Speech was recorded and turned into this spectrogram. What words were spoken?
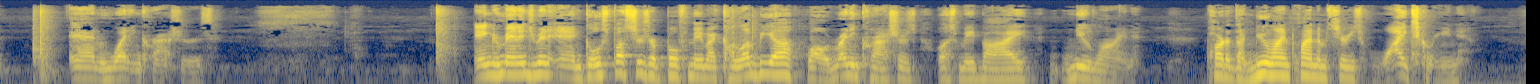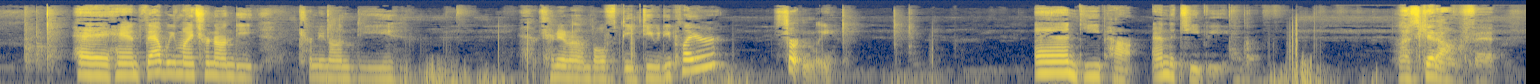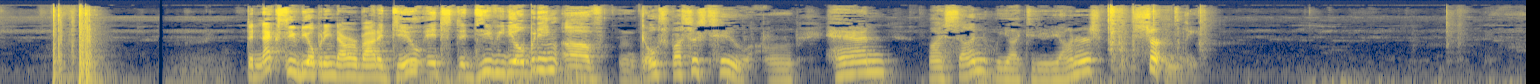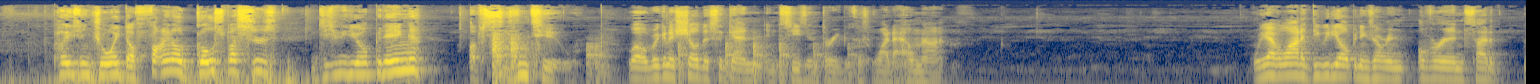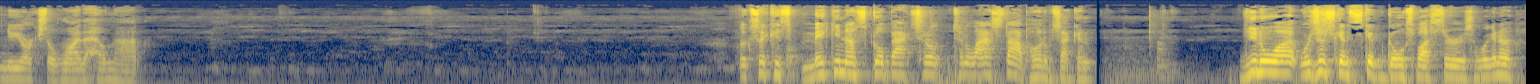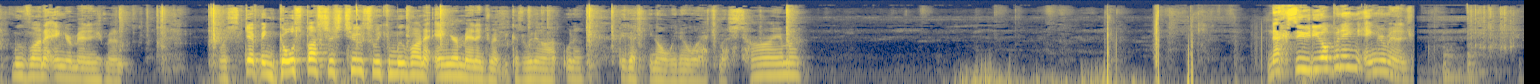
and Wedding Crashers. Anger Management and Ghostbusters are both made by Columbia, while Wedding Crashers was made by New Line, part of the New Line Platinum Series widescreen. Hey, hands that we might turn on the turning on the turning on both the DVD player, certainly, and the power and the TV. Let's get on with it. The next DVD opening that we're about to do, it's the DVD opening of Ghostbusters 2. Um, and my son, would you like to do the honors? Certainly. Please enjoy the final Ghostbusters DVD opening of Season 2. Well, we're going to show this again in Season 3 because why the hell not? We have a lot of DVD openings over in, over inside of New York, so why the hell not? Looks like it's making us go back to, to the last stop. Hold up a second. You know what? We're just gonna skip Ghostbusters. We're gonna move on to anger management. We're skipping Ghostbusters 2 so we can move on to anger management because we don't we don't because you know we don't have much time. Next DVD opening, anger management.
